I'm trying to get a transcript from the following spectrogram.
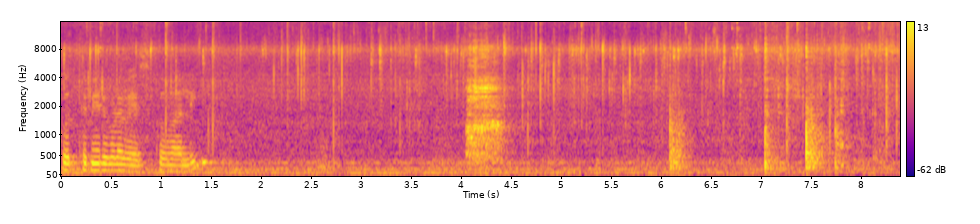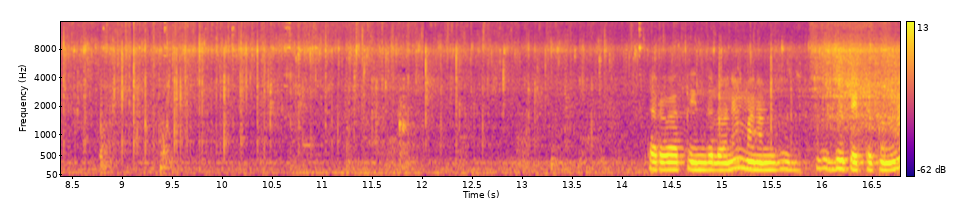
కొత్తిమీర కూడా వేసుకోవాలి. తర్వాత ఇందులోనే మనం దుద్దు పెట్టుకున్న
